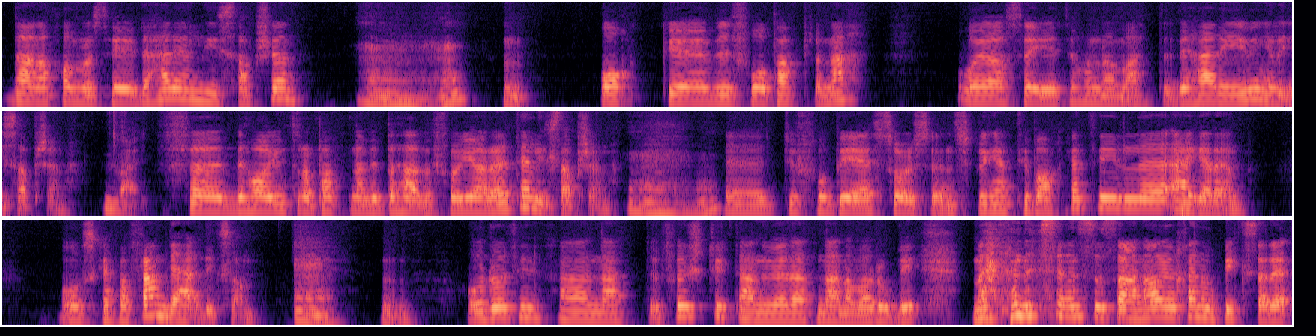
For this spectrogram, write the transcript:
Dana kommer och säger det här är en lease option. Mhm. Och eh, vi får papperna. Och jag säger till honom att det här är ju ingen lease option. Nej. För vi har ju inte de papperna vi behöver för att göra det till en lease option. Mm. Eh, Du får be sourcen springa tillbaka till eh, ägaren och skaffa fram det här liksom. Mm. Och då tyckte han att, först tyckte han ju att Nanna var rolig. Men sen så sa han, ja jag kan nog fixa det.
